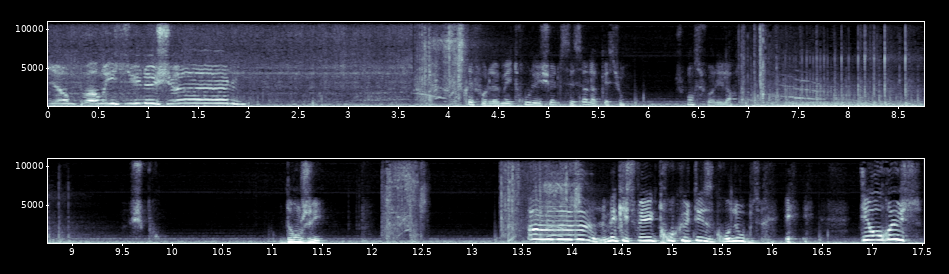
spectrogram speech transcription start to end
Viens par ici l'échelle faut la mettre où l'échelle C'est ça la question. Je pense qu'il faut aller là. Je sais pas. Danger. Ah, le mec il se fait électrocuter ce gros noob. Théorus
